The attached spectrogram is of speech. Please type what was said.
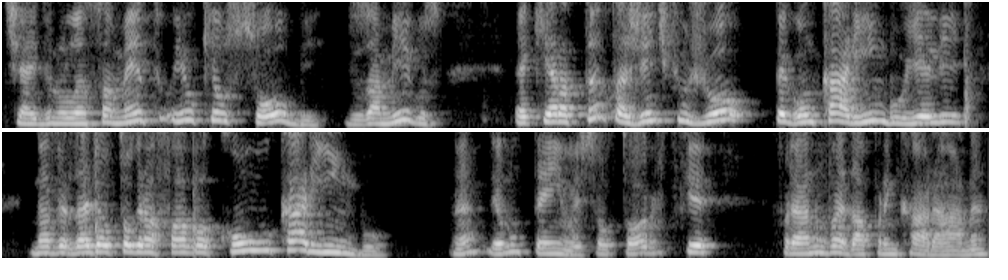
Tinha ido no lançamento, e o que eu soube dos amigos é que era tanta gente que o Jô pegou um carimbo e ele, na verdade, autografava com o carimbo. Né? Eu não tenho esse autógrafo, porque falei, ah, não vai dar para encarar, né?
